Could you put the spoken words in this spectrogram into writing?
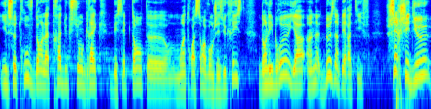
il se trouve dans la traduction grecque des 70, euh, moins 300 avant Jésus-Christ. Dans l'hébreu, il y a deux impératifs. Cherchez Dieu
